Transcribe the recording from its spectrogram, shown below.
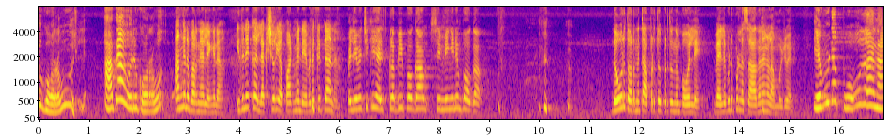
കുറവുമില്ല. അതാ ഒരു കുറവ്. അങ്ങനെ പറഞ്ഞാൽ എങ്ങനാ? ഇതിനേക്കാൾ ലക്ഷറി അപ്പാർട്ട്മെന്റ് എവിടെ കിട്ടാനാ? വലിയമ്മച്ചിക്ക് ഹെൽത്ത് ക്ലബ്ബിൽ പോകാം സ്വിമ്മിങ്ങിനും പോകാം. ഡോറ് തുറന്നിട്ട് അപ്പുറത്തും ഇപ്പുറത്തൊന്നും പോവല്ലേ? വിലപിടിപ്പുള്ള സാധനങ്ങളാ മുഴുവൻ. എവിടെ പോകാനാ?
